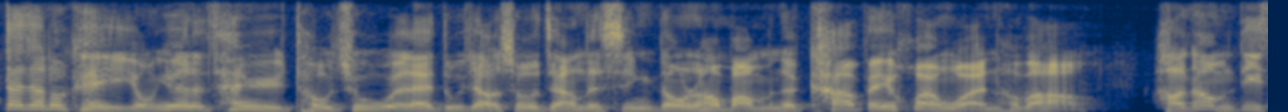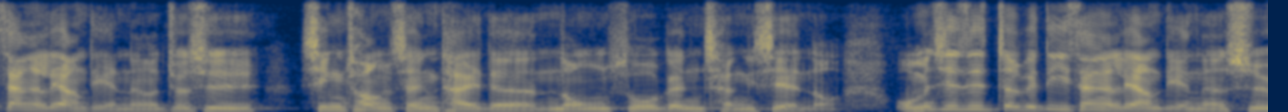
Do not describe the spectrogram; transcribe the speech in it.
大家都可以踊跃的参与，投出未来独角兽这样的行动，然后把我们的咖啡换完，好不好？好，那我们第三个亮点呢，就是新创生态的浓缩跟呈现哦。我们其实这个第三个亮点呢，是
